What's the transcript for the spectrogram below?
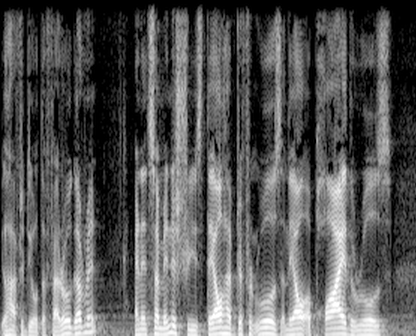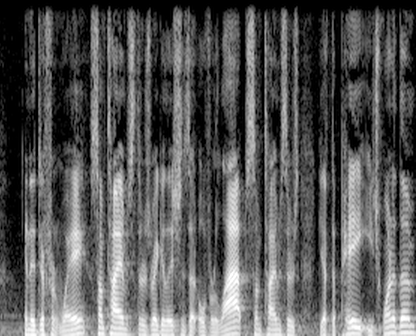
you'll have to deal with the federal government, and in some industries, they all have different rules and they all apply the rules in a different way. Sometimes there's regulations that overlap. Sometimes there's you have to pay each one of them.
